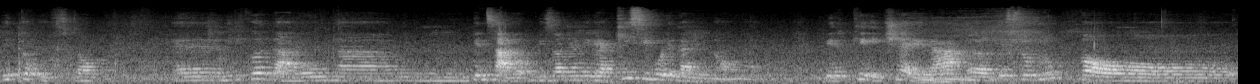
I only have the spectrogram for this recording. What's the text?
detto questo, eh, mi ricordavo una, mm, pensavo bisogna dire a chi si vuole dare il nome, perché c'era eh, questo gruppo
